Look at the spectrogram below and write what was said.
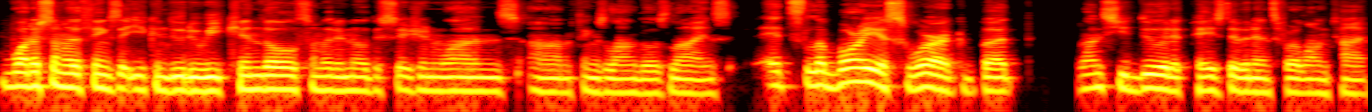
what are some of the things that you can do to rekindle some of the no decision ones, um, things along those lines. It's laborious work, but once you do it, it pays dividends for a long time.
